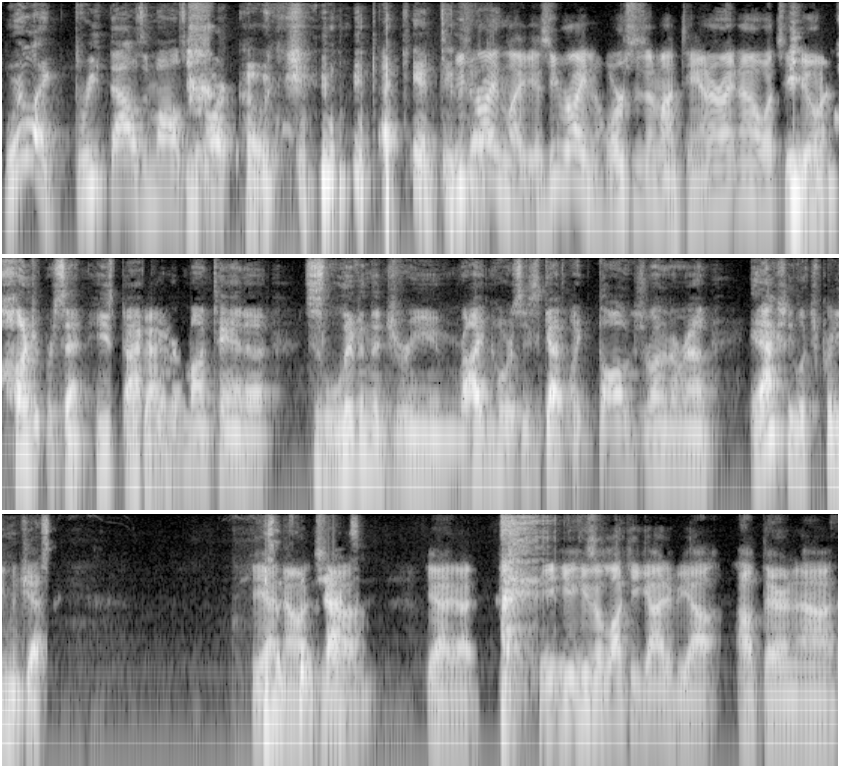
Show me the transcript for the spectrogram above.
we're like three thousand miles apart, Coach. like, I can't do He's that. riding like, is he riding horses in Montana right now? What's he doing? Hundred percent. He's backyard Okay. Montana, just living the dream, riding horses. He's got like dogs running around. It actually looks pretty majestic. Yeah, like no, it's uh, yeah, yeah. he, he- he's a lucky guy to be out out there, and uh,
